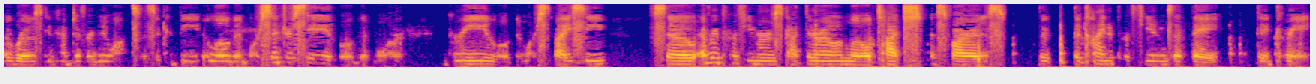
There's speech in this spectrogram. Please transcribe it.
A rose can have different nuances. It could be a little bit more citrusy, a little bit more green, a little bit more spicy. So every perfumer's got their own little touch as far as the, the kind of perfumes that they, they create.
